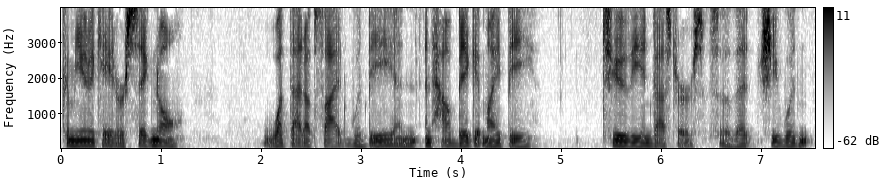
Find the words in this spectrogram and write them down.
communicate or signal what that upside would be and, and how big it might be to the investors so that she wouldn't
